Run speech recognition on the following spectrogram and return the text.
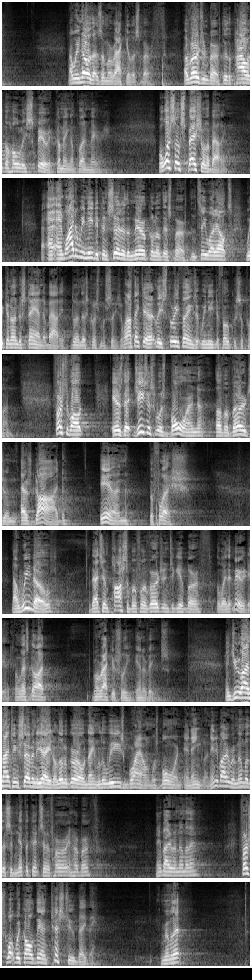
Now we know that was a miraculous birth a virgin birth through the power of the Holy Spirit coming upon Mary. But what's so special about him? And why do we need to consider the miracle of this birth and see what else we can understand about it during this Christmas season? Well, I think there are at least three things that we need to focus upon. First of all, is that Jesus was born of a virgin as God in the flesh. Now, we know that's impossible for a virgin to give birth the way that Mary did, unless God miraculously intervenes. In July 1978, a little girl named Louise Brown was born in England. Anybody remember the significance of her and her birth? Anybody remember that? First, what we called then test tube baby. Remember that?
